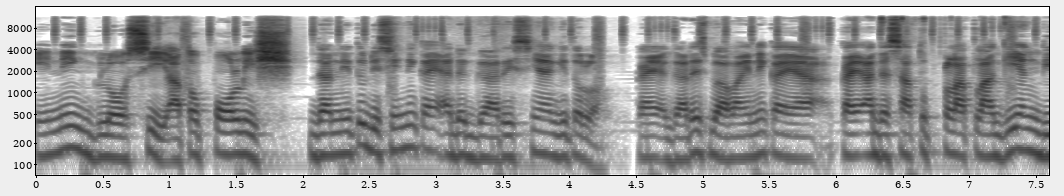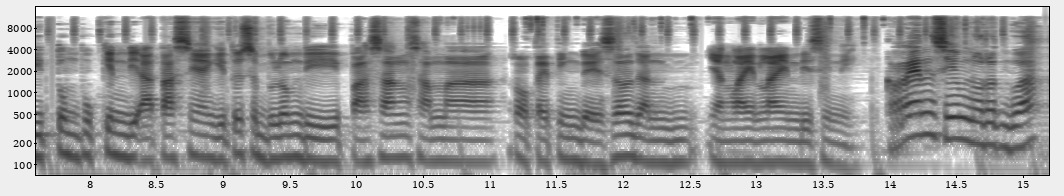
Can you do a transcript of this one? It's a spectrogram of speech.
ini glossy atau polish. Dan itu di sini kayak ada garisnya gitu loh kayak garis bawah ini kayak kayak ada satu plat lagi yang ditumpukin di atasnya gitu sebelum dipasang sama rotating bezel dan yang lain-lain di sini. Keren sih menurut gua.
